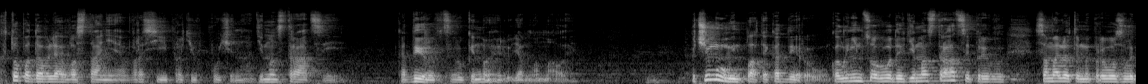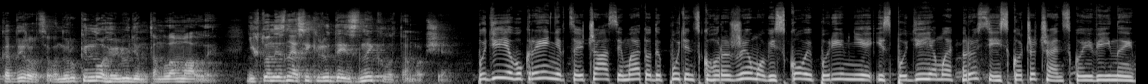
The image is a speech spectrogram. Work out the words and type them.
Хто подавляв восстання в Росії проти Путіна? Демонстрації. Кадировці руки-ноги людям ламали. Чому він платить Кадирову? Коли Німцов вводив демонстрації, при самольотами привозили кадировців, вони руки-ноги людям там ламали. Ніхто не знає, скільки людей зникло там взагалі. Події в Україні в цей час і методи путінського режиму військовий порівнює із подіями російсько-чеченської війни.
